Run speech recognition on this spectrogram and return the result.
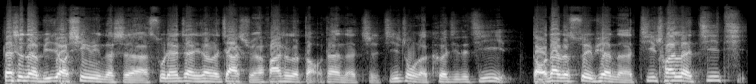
但是呢，比较幸运的是，苏联战机上的驾驶员发射的导弹呢，只击中了客机的机翼。导弹的碎片呢击穿了机体，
